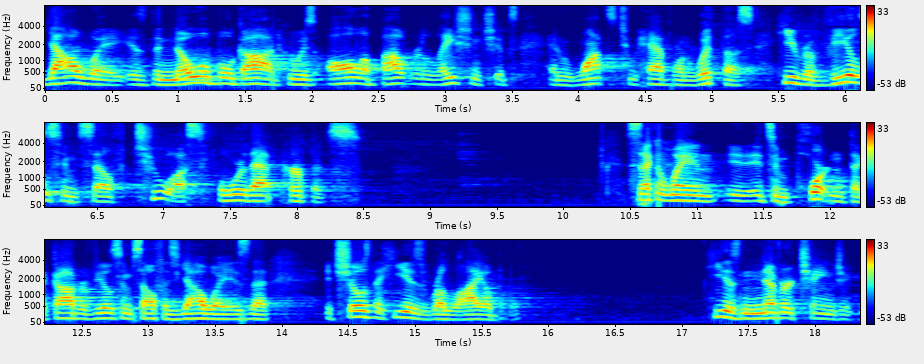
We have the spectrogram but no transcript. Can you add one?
Yahweh is the knowable God who is all about relationships and wants to have one with us. He reveals himself to us for that purpose. Second way, and it's important that God reveals himself as Yahweh, is that it shows that he is reliable. He is never changing.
